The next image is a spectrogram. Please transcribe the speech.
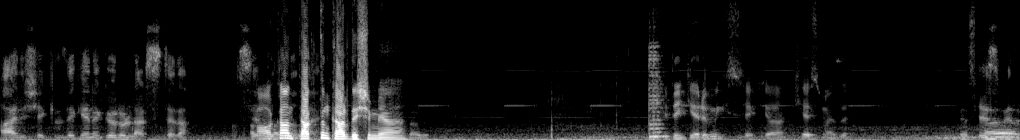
aynı şekilde gene görürler siteden. Nasıl Hakan yapıldığını. taktın kardeşim ya. Tabii. Bir de geri mi gitsek ya? Kesmedi. Kesmez. Kesmedi mi?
